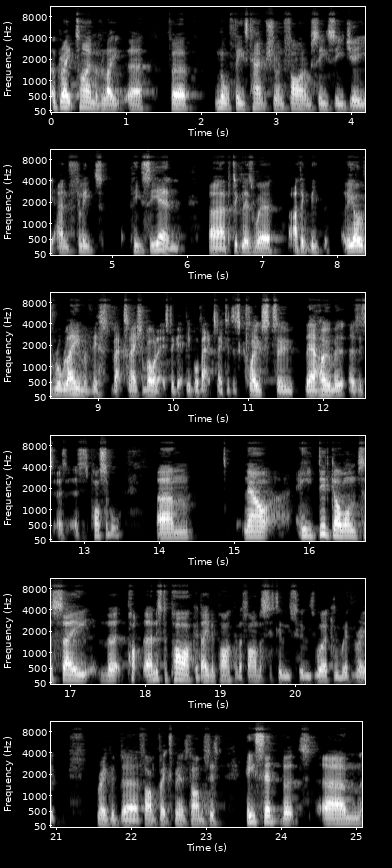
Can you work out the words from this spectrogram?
a great time of late uh, for North East Hampshire and Farnham CCG and Fleet PCN, uh, particularly as we're I think the the overall aim of this vaccination rollout is to get people vaccinated as close to their home as as, as, possible. Um, Now, he did go on to say that uh, Mr. Parker, David Parker, the pharmacist who he's, who he's working with, very, very good, uh, very experienced pharmacist, he said that um,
